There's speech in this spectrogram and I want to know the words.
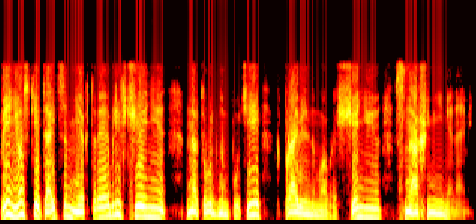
принес китайцам некоторое облегчение на трудном пути к правильному обращению с нашими именами.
